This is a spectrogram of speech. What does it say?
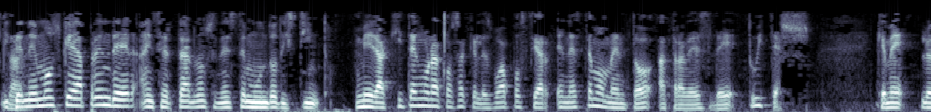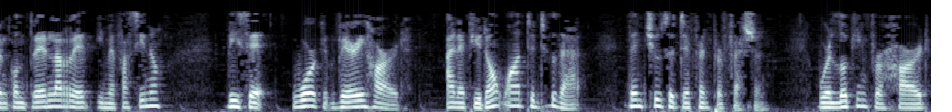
y Claro. tenemos que aprender a insertarnos en este mundo distinto. Mira, aquí tengo una cosa que les voy a postear en este momento a través de Twitter, que me lo encontré en la red y me fascinó. Dice, work very hard, and if you don't want to do that, then choose a different profession. We're looking for hard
